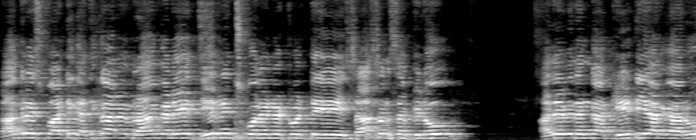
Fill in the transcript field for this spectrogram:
కాంగ్రెస్ పార్టీకి అధికారం రాగానే జీర్ణించుకోలేనటువంటి శాసనసభ్యులు అదేవిధంగా కేటీఆర్ గారు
